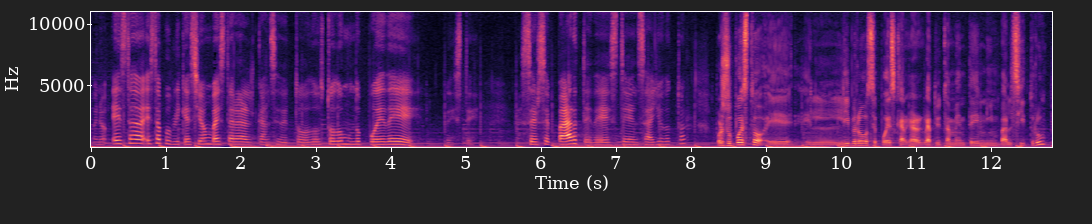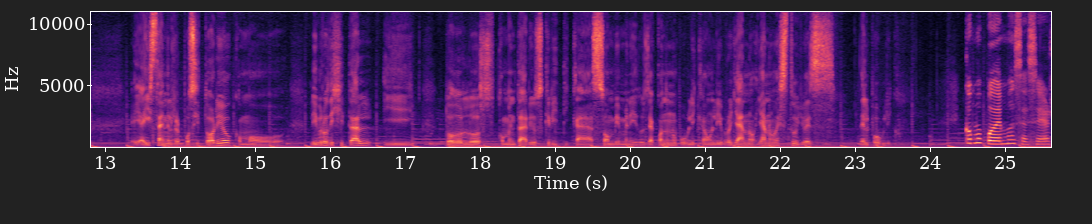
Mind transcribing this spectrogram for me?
Bueno, esta, esta publicación va a estar al alcance de todos, todo mundo puede este, hacerse parte de este ensayo, doctor? Por supuesto, eh, el libro se puede descargar gratuitamente en Imbal Citru. Eh, ahí está en el repositorio como libro digital y todos los comentarios, críticas son bienvenidos. Ya cuando uno publica un libro ya no, ya no es tuyo, es del público. ¿Cómo podemos hacer,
